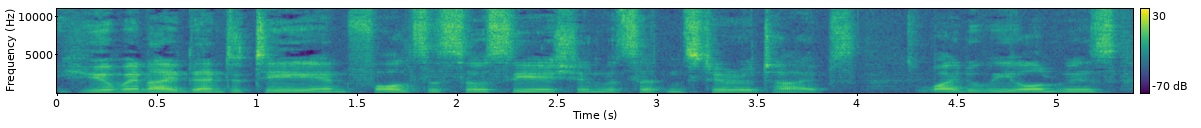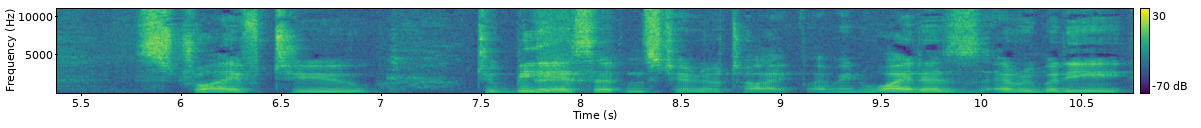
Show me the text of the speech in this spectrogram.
human identity and false association with certain stereotypes, why do we always strive to to be a certain stereotype. I mean, why does everybody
